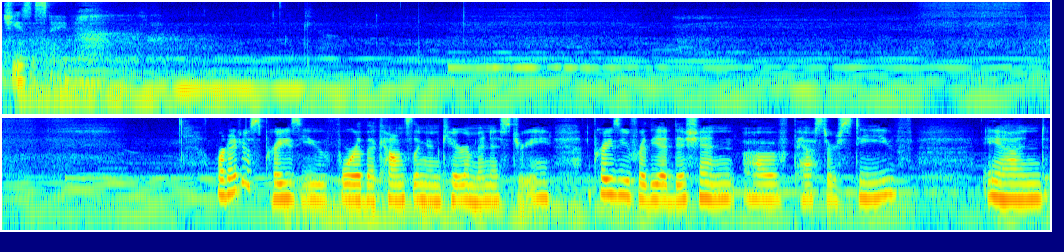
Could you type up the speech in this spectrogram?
Jesus' name. Lord, I just praise you for the counseling and care ministry. I praise you for the addition of Pastor Steve and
